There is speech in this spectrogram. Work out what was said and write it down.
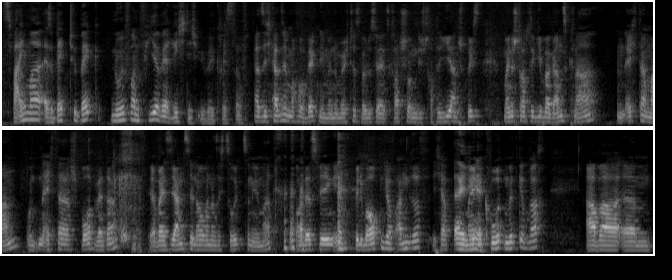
zweimal, also Back-to-Back, 0 von 4 wäre richtig übel, Christoph. Also ich kann es ja mal vorwegnehmen, wenn du möchtest, weil du es ja jetzt gerade schon die Strategie ansprichst. Meine Strategie war ganz klar, ein echter Mann und ein echter Sportwetter, der weiß ganz genau, wann er sich zurückzunehmen hat. Und deswegen, ich bin überhaupt nicht auf Angriff. Ich habe Okay. meine Quoten mitgebracht, aber ähm,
